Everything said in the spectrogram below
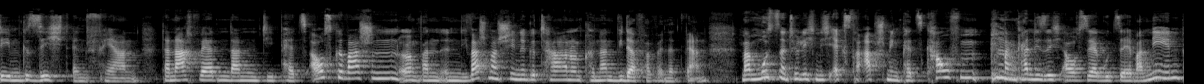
dem Gesicht entfernen. Danach werden dann die Pads ausgewaschen, irgendwann in die Waschmaschine getan und können dann wiederverwendet werden. Man muss natürlich nicht extra Abschminkpads kaufen. Man kann die sich auch sehr gut selber nähen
